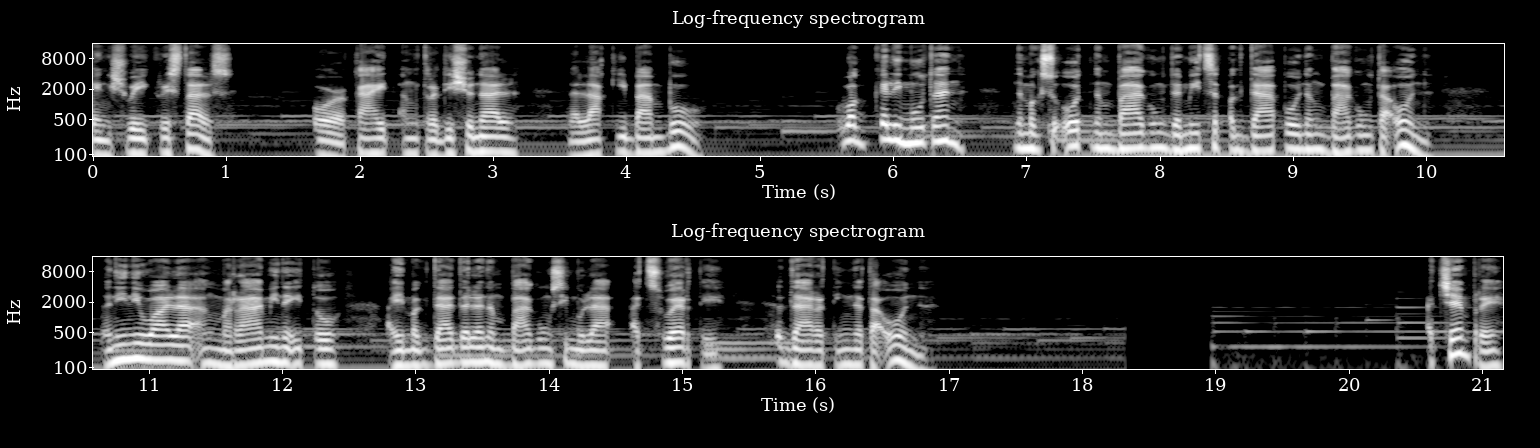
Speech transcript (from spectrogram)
feng shui crystals or kahit ang tradisyonal na lucky bamboo. Huwag kalimutan na magsuot ng bagong damit sa pagdapo ng bagong taon. Naniniwala ang marami na ito ay magdadala ng bagong simula at swerte sa darating na taon. At syempre,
